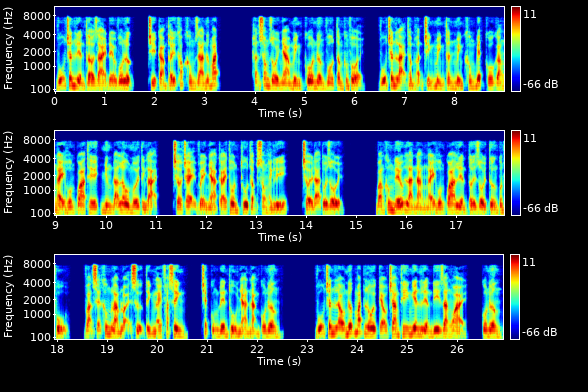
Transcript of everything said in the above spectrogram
Vũ chân liền thở dài đều vô lực, chỉ cảm thấy khóc không ra nước mắt. Hận xong rồi nhà mình cô nương vô tâm không phổi, Vũ chân lại thầm hận chính mình thân mình không biết cố gắng ngày hôm qua thế nhưng đã lâu mới tỉnh lại, chờ chạy về nhà cái thôn thu thập xong hành lý, trời đã tối rồi. Bằng không nếu là nàng ngày hôm qua liền tới rồi tướng quân phủ, vạn sẽ không làm loại sự tình này phát sinh, chết cũng đến thủ nhà nàng cô nương. Vũ chân lau nước mắt lôi kéo Trang Thi Nghiên liền đi ra ngoài, cô nương,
